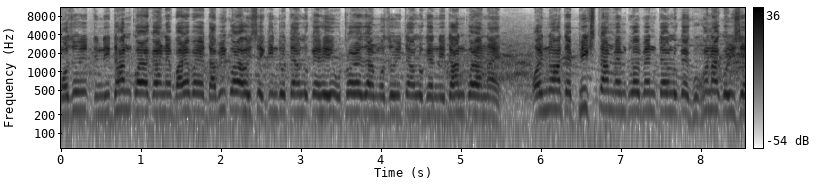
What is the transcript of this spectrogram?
মজুৰি নিৰ্ধাৰণ কৰাৰ কাৰণে বাৰে বাৰে দাবী কৰা হৈছে কিন্তু তেওঁলোকে সেই ওঠৰ হাজাৰ মজুৰি তেওঁলোকে নিৰ্ধাৰণ কৰা নাই। অন্যহাতে ফিক্স টাৰ্ম এমপ্লয়মেণ্ট তেওঁলোকে ঘোষণা কৰিছে।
